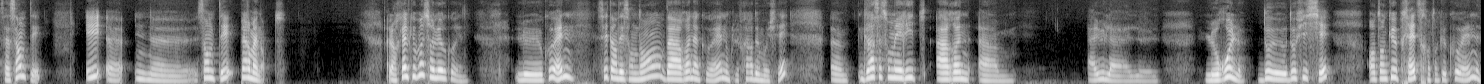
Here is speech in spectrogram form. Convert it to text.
sa sainteté, est euh, une euh, sainteté permanente. Alors, quelques mots sur le Kohen. Le Kohen, c'est un descendant d'Aaron à Cohen, donc le frère de Moshe. Euh, grâce à son mérite, Aaron a, eu le, rôle d'officier en tant que prêtre, en tant que Cohen,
